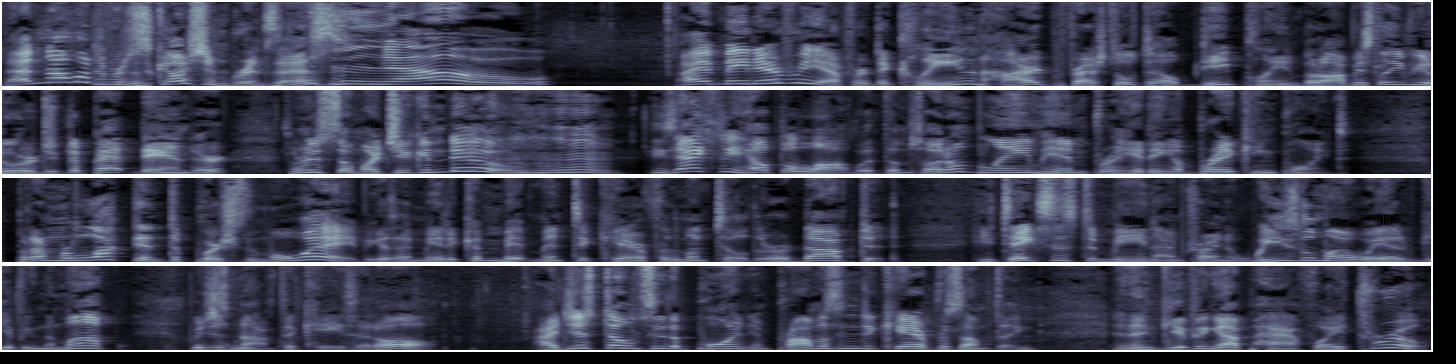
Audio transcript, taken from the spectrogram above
That's not much of a discussion, princess. No. I have made every effort to clean and hired professionals to help deep clean, but obviously, if you're allergic to pet dander, there's only so much you can do. Mm-hmm. He's actually helped a lot with them, so I don't blame him for hitting a breaking point. But I'm reluctant to push them away because I made a commitment to care for them until they're adopted. He takes this to mean I'm trying to weasel my way out of giving them up, which is not the case at all. I just don't see the point in promising to care for something and then giving up halfway through.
